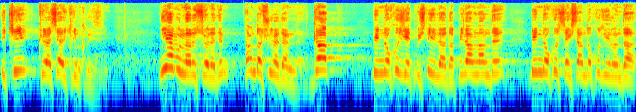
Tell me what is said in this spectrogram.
iki küresel iklim krizi. Niye bunları söyledim? Tam da şu nedenle. GAP 1970'li yıllarda planlandı. 1989 yılında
